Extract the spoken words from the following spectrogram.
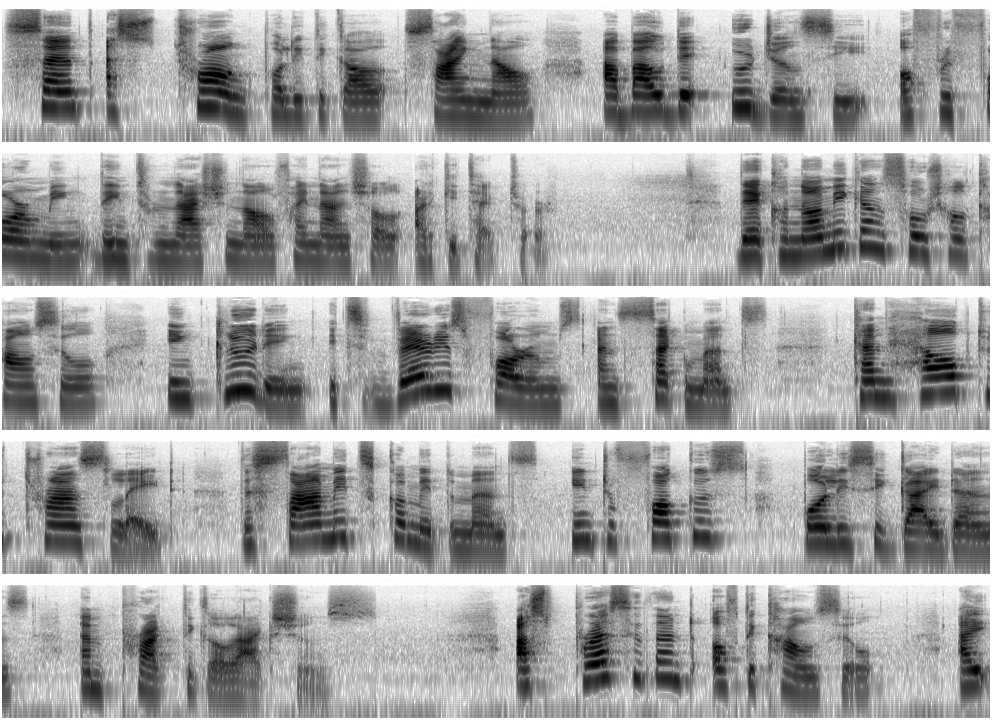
sent a strong political signal about the urgency of reforming the international financial architecture. The Economic and Social Council, including its various forums and segments, can help to translate the summit's commitments into focused policy guidance and practical actions. As President of the Council, I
